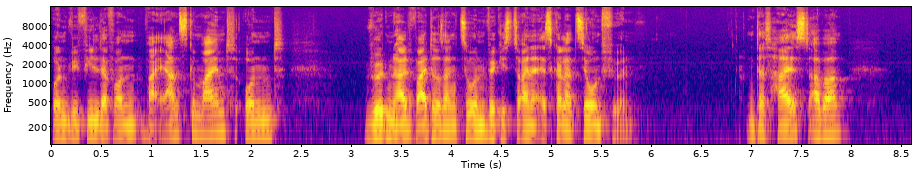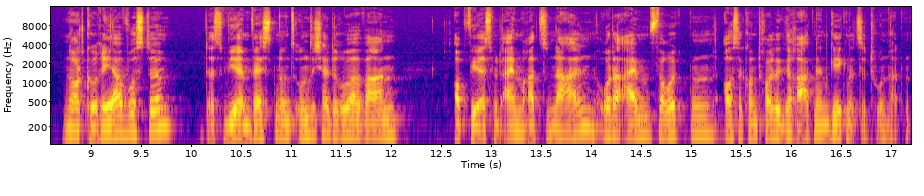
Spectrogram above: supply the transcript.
und wie viel davon war ernst gemeint und würden halt weitere Sanktionen wirklich zu einer Eskalation führen. Das heißt aber, Nordkorea wusste, dass wir im Westen uns unsicher darüber waren, ob wir es mit einem rationalen oder einem verrückten, außer Kontrolle geratenen Gegner zu tun hatten.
